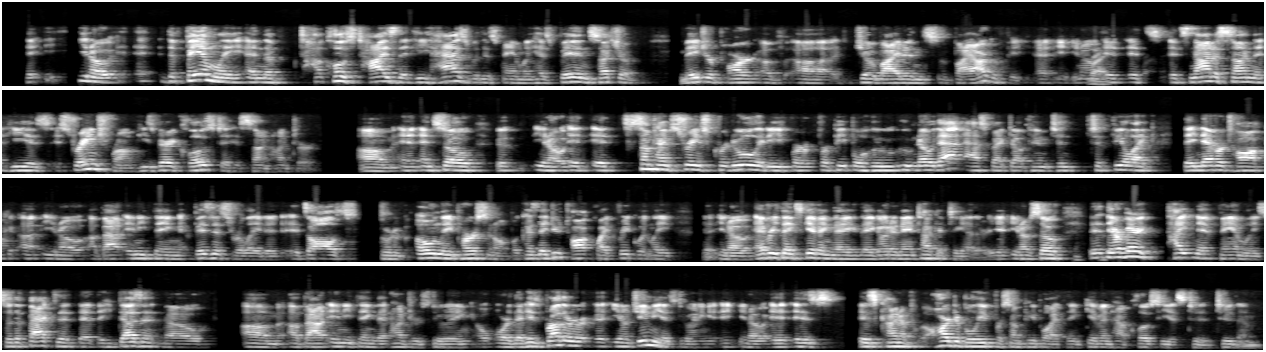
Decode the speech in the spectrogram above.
you know, the family and the t- close ties that he has with his family has been such a major part of uh, Joe Biden's biography. Uh, you know, right. it, it's it's not a son that he is estranged from. He's very close to his son Hunter. Um, and, and so, you know, it, it sometimes strains credulity for, for people who, who know that aspect of him to, to feel like they never talk, uh, you know, about anything business related. It's all sort of only personal because they do talk quite frequently. You know, every Thanksgiving they they go to Nantucket together. You, you know, so they're a very tight knit family. So the fact that that he doesn't know um, about anything that Hunter's doing or, or, that his brother, you know, Jimmy is doing, you know, it is is kind of hard to believe for some people. I think, given how close he is to to them.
